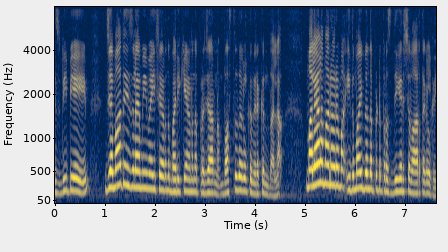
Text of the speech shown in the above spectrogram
എസ് ഡി പി ഐയും ജമാഅത്തെ ഇസ്ലാമിയുമായി ചേർന്ന് ഭരിക്കുകയാണെന്ന പ്രചാരണം വസ്തുതകൾക്ക് നിരക്കുന്നതല്ല. മലയാള മനോരമ ഇതുമായി ബന്ധപ്പെട്ട് പ്രസിദ്ധീകരിച്ച വാർത്തകൾക്ക്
